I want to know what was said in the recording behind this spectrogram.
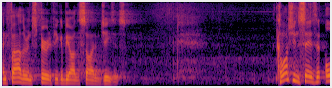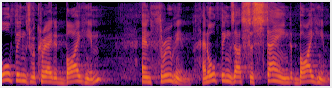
and Father and Spirit, if you could be either side of Jesus. Colossians says that all things were created by him and through him, and all things are sustained by him.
